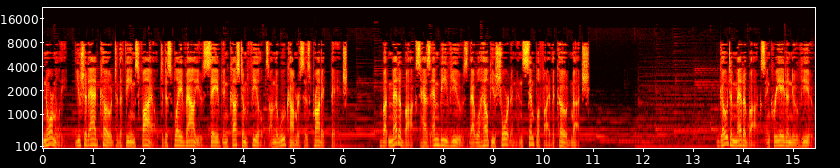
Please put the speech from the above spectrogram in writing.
Normally, you should add code to the themes file to display values saved in custom fields on the WooCommerce's product page. But MetaBox has MB views that will help you shorten and simplify the code much. Go to MetaBox and create a new view.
